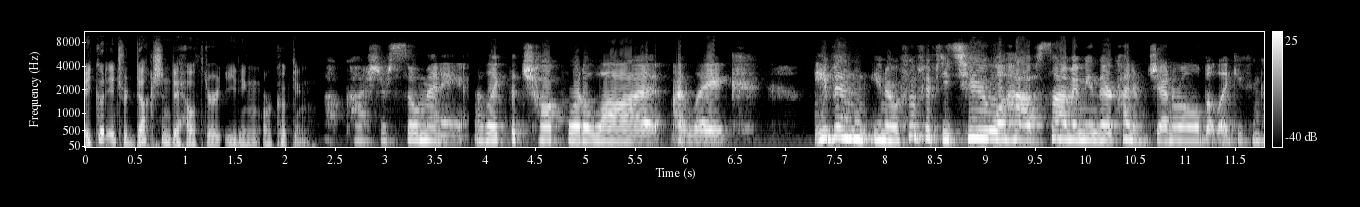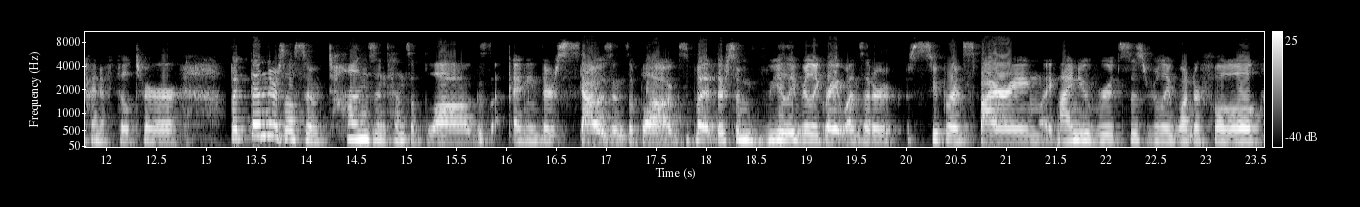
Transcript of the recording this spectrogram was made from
a good introduction to healthier eating or cooking? Oh, gosh, there's so many. I like the chalkboard a lot. I like even, you know, Food 52 will have some. I mean, they're kind of general, but like you can kind of filter. But then there's also tons and tons of blogs. I mean, there's thousands of blogs, but there's some really, really great ones that are super inspiring. Like My New Roots is really wonderful.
